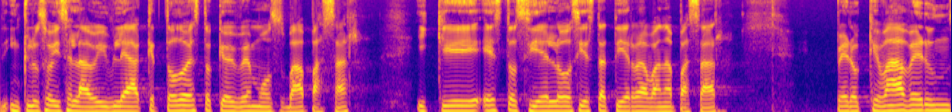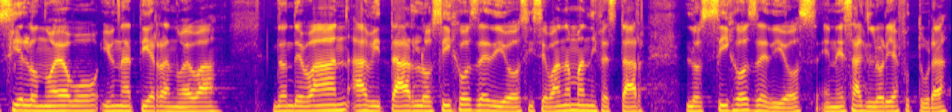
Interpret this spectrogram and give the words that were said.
Incluso dice la Biblia que todo esto que hoy vemos va a pasar y que estos cielos y esta tierra van a pasar, pero que va a haber un cielo nuevo y una tierra nueva donde van a habitar los hijos de Dios y se van a manifestar los hijos de Dios en esa gloria futura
